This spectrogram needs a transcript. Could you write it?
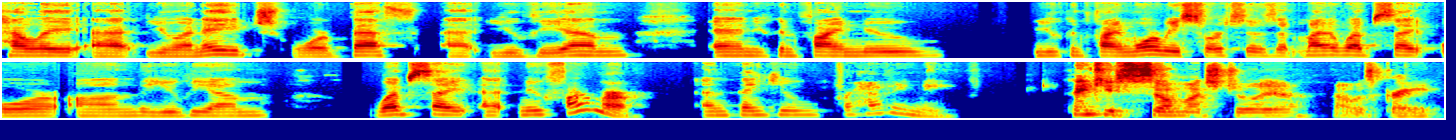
Kelly at UNH or Beth at UVM. And you can find new, you can find more resources at my website or on the UVM website at New Farmer. And thank you for having me. Thank you so much, Julia. That was great.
